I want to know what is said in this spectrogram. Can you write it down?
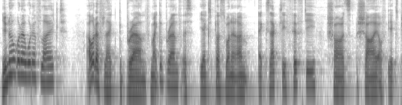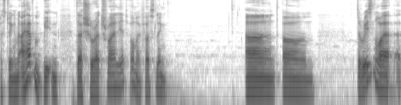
You know what I would have liked? I would have liked Gabranth. My Gabranth is EX plus 1 and I'm exactly 50 shards shy of EX plus 2. I, mean, I haven't beaten the Ashura trial yet. Oh, my first Ling. And um, the reason why, uh,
